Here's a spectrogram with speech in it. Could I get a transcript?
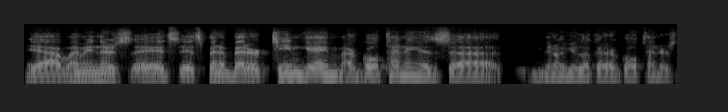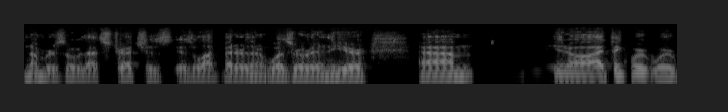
Yeah, I mean, there's it's it's been a better team game. Our goaltending is, uh, you know, you look at our goaltenders' numbers over that stretch is is a lot better than it was earlier in the year. Um, you know, I think we're we're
